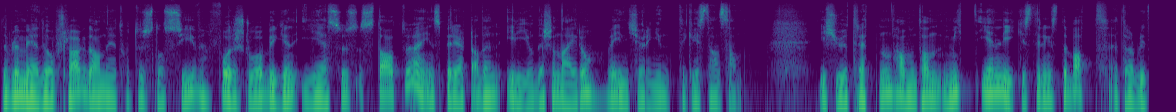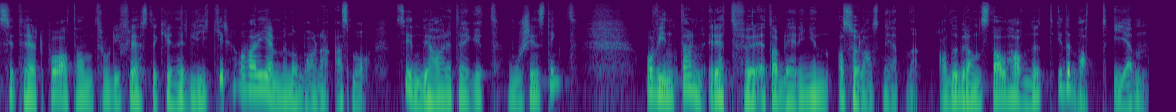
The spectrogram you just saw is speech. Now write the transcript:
Det ble medieoppslag da han i 2007 foreslo å bygge en Jesus-statue inspirert av den i Rio de Janeiro ved innkjøringen til Kristiansand. I 2013 havnet han midt i en likestillingsdebatt etter å ha blitt sitert på at han tror de fleste kvinner liker å være hjemme når barna er små, siden de har et eget morsinstinkt. Og vinteren rett før etableringen av Sørlandsnyhetene hadde Bransdal havnet i debatt igjen.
